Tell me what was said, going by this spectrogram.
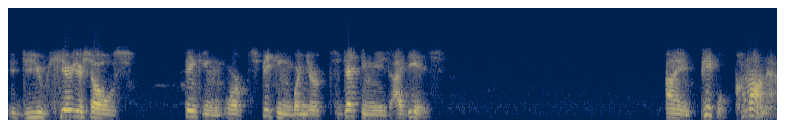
Do you hear yourselves thinking or speaking when you're suggesting these ideas? I mean, people, come on now.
